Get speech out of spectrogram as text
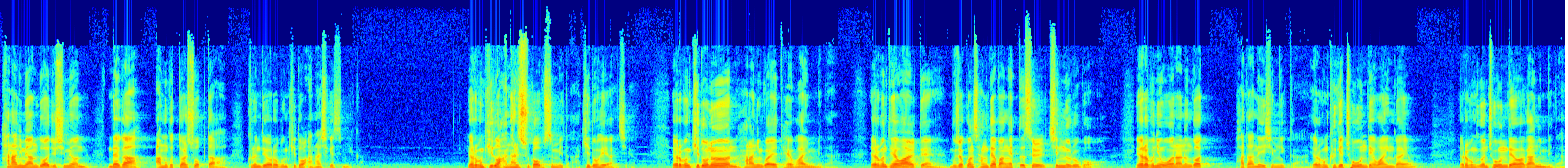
하나님이 안 도와주시면 내가 아무것도 할 수 없다. 그런데 여러분 기도 안 하시겠습니까? 여러분 기도 안 할 수가 없습니다. 기도해야지요. 여러분 기도는 하나님과의 대화입니다. 여러분 대화할 때 무조건 상대방의 뜻을 짓누르고 여러분이 원하는 것 받아내십니까? 여러분 그게 좋은 대화인가요? 여러분 그건 좋은 대화가 아닙니다.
